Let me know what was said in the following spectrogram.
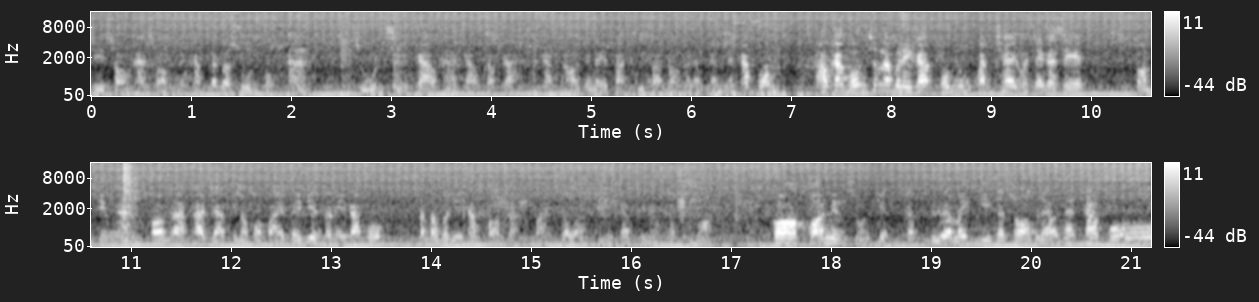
0925164252 นะครับ แล้วก็ 065-049-5999 นะครับ เอาจังไรฝากที่ฝากน้องกันแล้วกันนะครับผม เอาครับผมสำหรับวันนี้ครับ ผมหนุ่มขวัญชัยหัจเกษตรพร้อมทีมงานพร้อมลาผ้าจากพี่น้องปอไปไปเที่ยงเท่านี้ครับผมสำหรับวันนี้ครับขอกราบไหว้สวัสดีครับพี่น้องครับพี่น้องก็ขอ107 ครับ เหลือไม่กี่กระสอบแล้วนะครับผม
